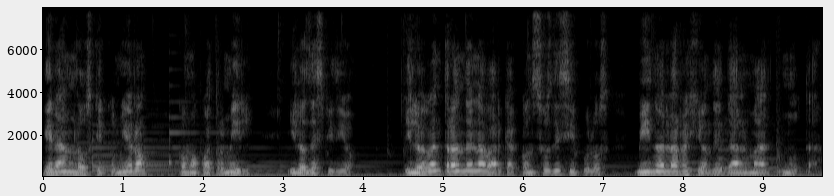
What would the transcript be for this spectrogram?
Eran los que comieron como cuatro mil, y los despidió. Y luego entrando en la barca con sus discípulos, vino a la región de Dalmanuta.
